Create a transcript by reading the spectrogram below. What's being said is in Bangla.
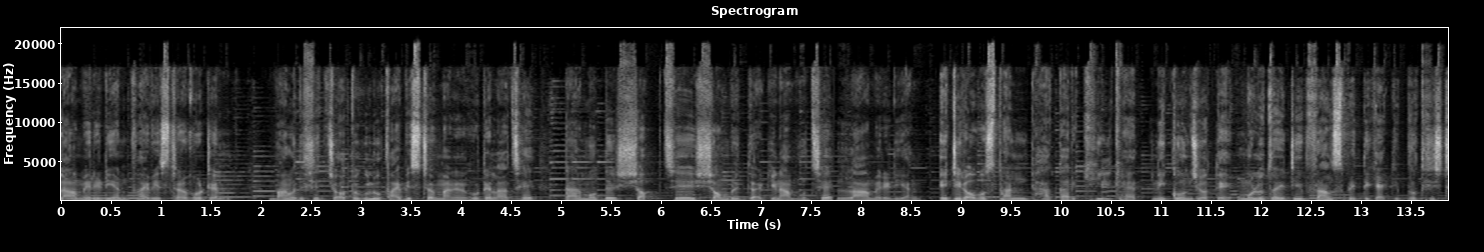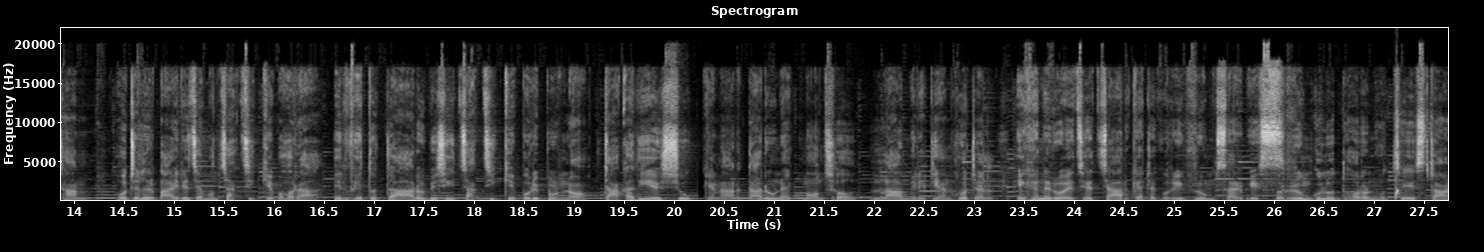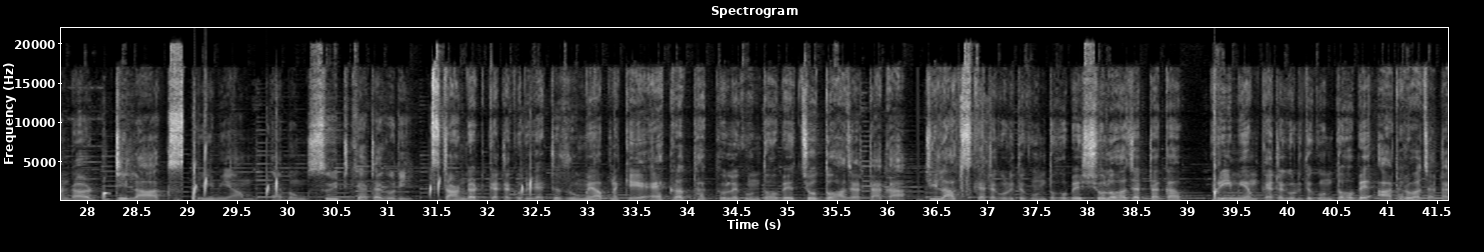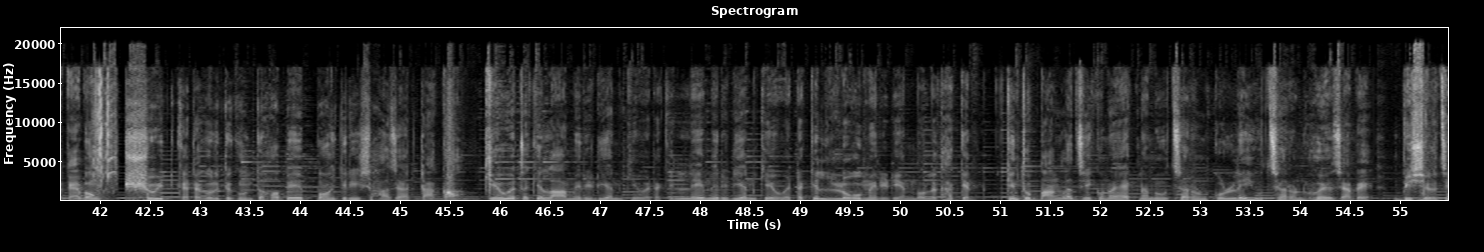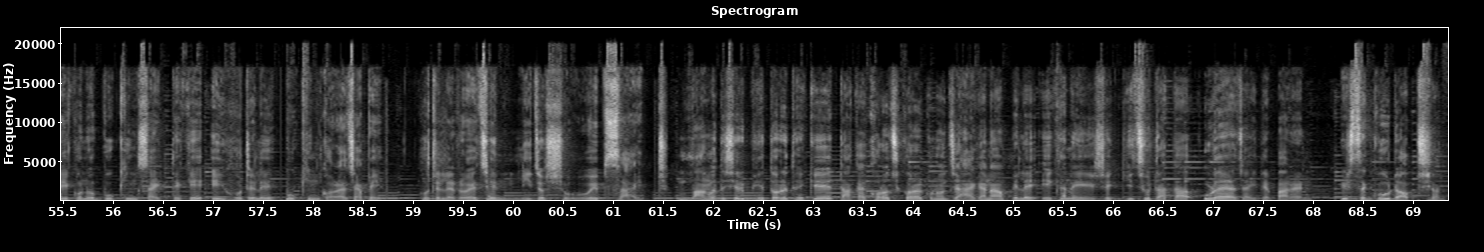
লা মেরিডিয়ান ফাইভ স্টার হোটেল। বাংলাদেশের যতগুলো ফাইভ স্টার মানের হোটেল আছে, তার মধ্যে সবচেয়ে সমৃদ্ধ একটি নাম হচ্ছে লা মেরিডিয়ান। এটির অবস্থান ঢাকার খিলখ্যাত নিকুঞ্জতে। মূলত এটি ফ্রান্স ভিত্তিক একটি প্রতিষ্ঠান। হোটেলের বাইরে যেমন চাকচিক্যে ভরা, এর ভেতরটা আরও বেশি চাকচিক্যে পরিপূর্ণ। টাকা দিয়ে সুখ কেনার দারুণ এক মঞ্চ লা মেরিডিয়ান হোটেল। এখানে রয়েছে চার ক্যাটাগরির রুম সার্ভিস। রুমগুলোর ধরন হচ্ছে স্ট্যান্ডার্ড, ডিলাক্স প্রিমিয়াম এবং সুইট ক্যাটাগরি। স্ট্যান্ডার্ড ক্যাটাগরির একটা রুমে আপনাকে এক রাত থাকতে হলে গুনতে হবে চোদ্দ হাজার টাকা। ডিলাক্স ক্যাটাগরিতে গুনতে হবে ষোলো হাজার টাকা, প্রিমিয়াম ক্যাটাগরিতে গুনতে হবে আঠারো হাজার টাকা এবং সুইট ক্যাটাগরিতে গুনতে হবে পঁয়ত্রিশ হাজার টাকা। কেউ এটাকে লা মেরিডিয়ান, কেউ এটাকে লে মেরিডিয়ান, কেউ এটাকে লো মেরিডিয়ান বলে থাকেন। কিন্তু বাংলা যে কোনো এক নামে উচ্চারণ করলেই উচ্চারণ হয়ে যাবে। বিশ্বের যে কোনো বুকিং সাইট থেকে এই হোটেলে বুকিং করা যাবে। হোটেলে রয়েছে নিজস্ব ওয়েবসাইট। বাংলাদেশের ভেতরে থেকে টাকা খরচ করার কোনো জায়গা না পেলে এখানে এসে কিছু টাকা উড়ায়া যাইতে পারেন। It's a good option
